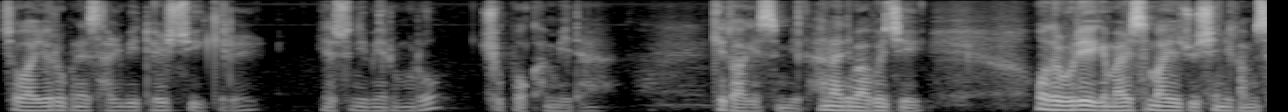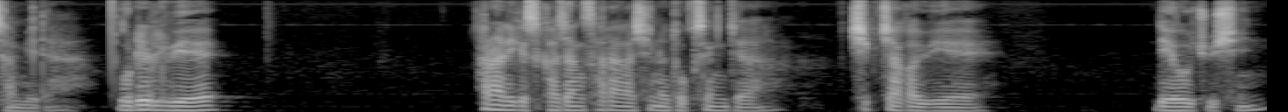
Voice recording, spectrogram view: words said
저와 여러분의 삶이 될 수 있기를 예수님 이름으로 축복합니다. 기도하겠습니다. 하나님 아버지, 오늘 우리에게 말씀하여 주시니 감사합니다. 우리를 위해 하나님께서 가장 사랑하시는 독생자 십자가 위에 내어 주신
